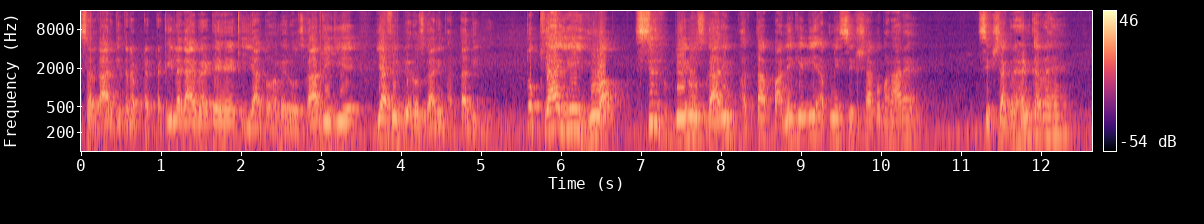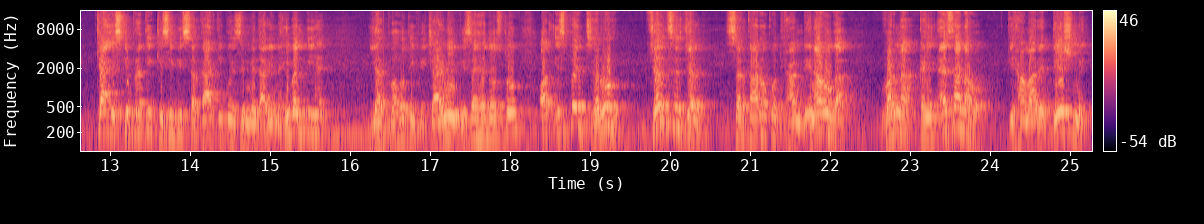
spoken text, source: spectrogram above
सरकार की तरफ़ टकटकी लगाए बैठे हैं कि या तो हमें रोज़गार दीजिए या फिर बेरोजगारी भत्ता दीजिए। तो क्या ये युवा सिर्फ़ बेरोजगारी, भत्ता पाने के लिए अपनी शिक्षा को बढ़ा रहे हैं? शिक्षा ग्रहण कर रहे हैं? क्या इसके प्रति किसी भी सरकार की कोई ज़िम्मेदारी नहीं बनती है? यह बहुत ही विचारणीय विषय है दोस्तों, और इस पर ज़रूर जल्द से जल्द सरकारों को ध्यान देना होगा, वरना कहीं ऐसा ना हो कि हमारे देश में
